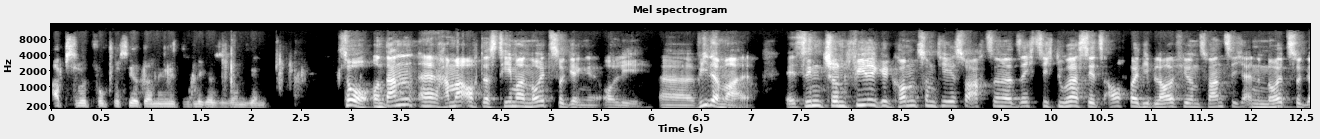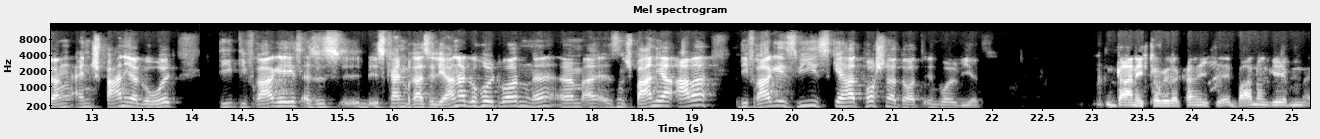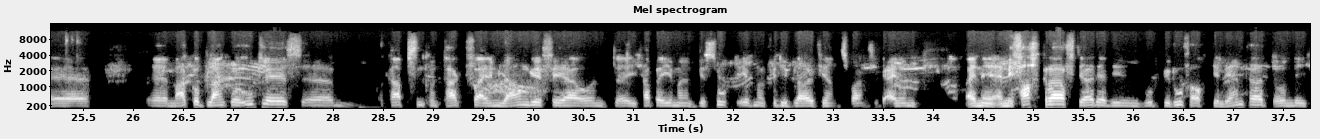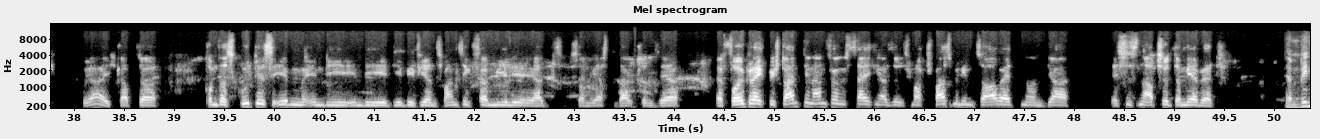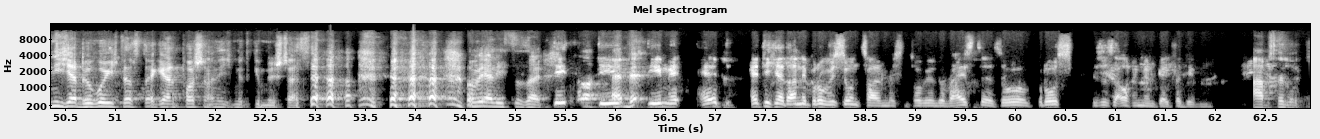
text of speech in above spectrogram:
absolut fokussiert dann in die Drittligasaison gehen. So, und dann äh, haben wir auch das Thema Neuzugänge, Olli. Äh, wieder mal. Es sind schon viele gekommen zum TSV 1860. Du hast jetzt auch bei die Blaue 24 einen Neuzugang, einen Spanier geholt. Die, die Frage ist, also es ist kein Brasilianer geholt worden, ne? ähm, es ist ein Spanier, aber die Frage ist, wie ist Gerhard Poschner dort involviert? Gar nicht, Tobi, da kann ich Warnung geben. Äh, äh, Marco Blanco Ukles äh, gab es einen Kontakt vor einem Jahr ungefähr und äh, ich habe ja jemanden gesucht, eben für die Blaue 24, einen, eine, eine Fachkraft, ja, der diesen Beruf auch gelernt hat und ich, ja, ich glaube, da kommt was Gutes eben in die, in die DB24-Familie. Er hat seinen ersten Tag schon sehr erfolgreich bestanden, in Anführungszeichen. Also es macht Spaß, mit ihm zu arbeiten und ja, es ist ein absoluter Mehrwert. Dann bin ich ja beruhigt, dass der Gerd Poschner nicht mitgemischt hat, um ehrlich zu sein. Die, die, äh, dem hätte, hätte ich ja dann eine Provision zahlen müssen, Tobi. Und du weißt, äh, so groß ist es auch in dem Geldverdienen. Absolut.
